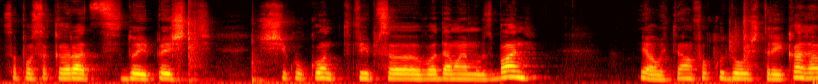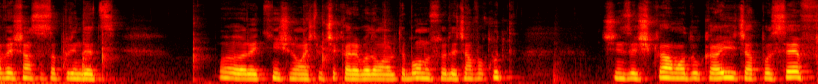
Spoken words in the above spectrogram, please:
să poți să cărați doi pești și cu cont FIP să vă dea mai mulți bani. Ia uite, am făcut 23k, aveți șansă să prindeți bă, rechin și nu mai știu ce care vă dă mai multe bonusuri. Deci am făcut 50k, mă duc aici, apăsef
